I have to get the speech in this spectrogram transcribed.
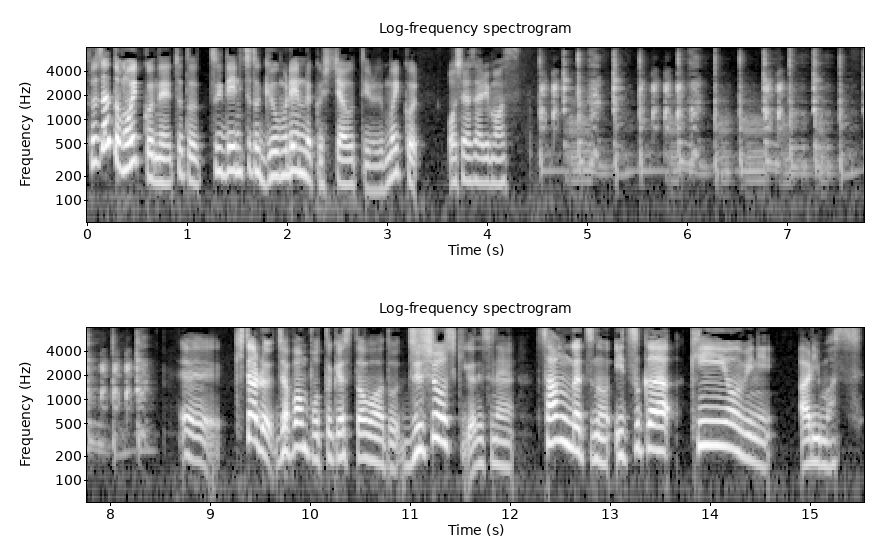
それじゃあともう一個ね、ちょっとついでにちょっと業務連絡しちゃうっていうので、もう一個お知らせあります。えー、来たるジャパンポッドキャストアワード授賞式がですね、3月の5日金曜日にあります。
